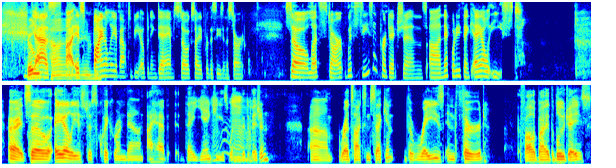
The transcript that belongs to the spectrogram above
Showtime. Yes, uh, it's finally about to be opening day. I'm so excited for the season to start. So let's start with season predictions. Uh, Nick, what do you think? AL East. All right, so AL East, just quick rundown. I have the Yankees winning the Mm. division, um, Red Sox in second, the Rays in third, followed by the Blue Jays,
